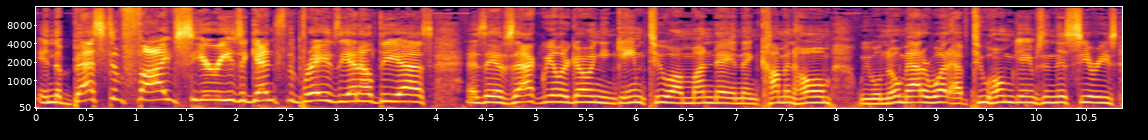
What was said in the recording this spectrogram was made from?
in the best of five series against the Braves, the NLDS, as they have Zack Wheeler going in game two on Monday and then coming home. We will, no matter what, have two home games in this series. Uh,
